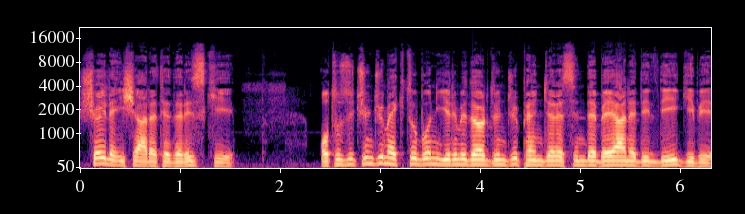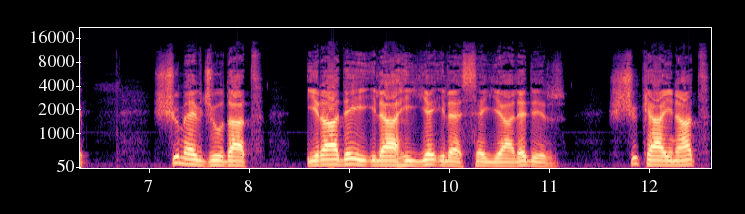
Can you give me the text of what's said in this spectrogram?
şöyle işaret ederiz ki, 33. mektubun 24. penceresinde beyan edildiği gibi, şu mevcudat, irade-i ilahiye ile seyyaledir. Şu kainat,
